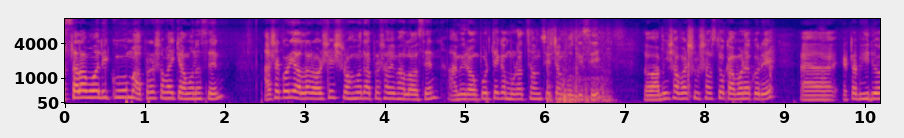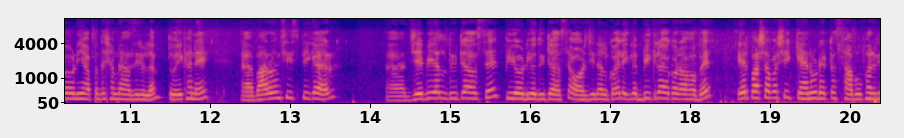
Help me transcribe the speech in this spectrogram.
আসসালামু আলাইকুম, আপনারা সবাই কেমন আছেন? আশা করি আল্লাহর অশেষ রহমত আপনারা সবাই ভালো আছেন। আমি রংপুর থেকে মুরাদ সাউন্ড সিস্টেম বলতেছি। তো আমি সবার সুস্বাস্থ্য কামনা করে একটা ভিডিও নিয়ে আপনাদের সামনে হাজির হলাম। তো এখানে বারো ইঞ্চি স্পিকার জেবিএল দুইটা আছে, পিওডিও দুইটা আছে, অরিজিনাল কয়েল, এগুলো বিক্রয় করা হবে। এর পাশাপাশি ক্যানুড একটা সাবুফারের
